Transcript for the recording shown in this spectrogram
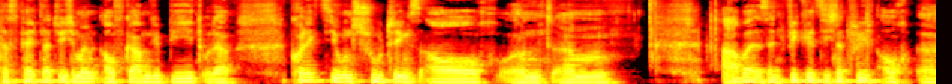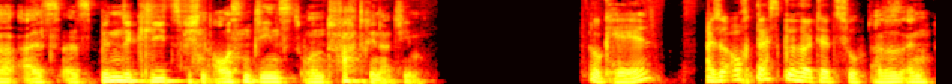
das fällt natürlich in mein Aufgabengebiet oder Kollektionsshootings auch und ähm, aber es entwickelt sich natürlich auch äh, als als Bindeglied zwischen Außendienst und Fachtrainerteam. Okay, also auch das gehört dazu. Also es ist ein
